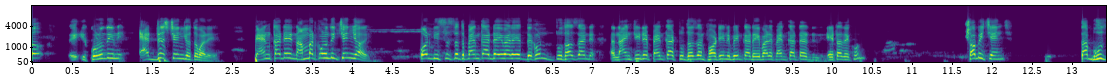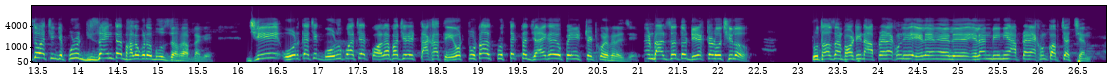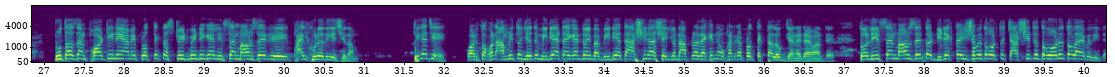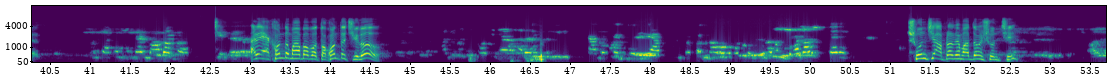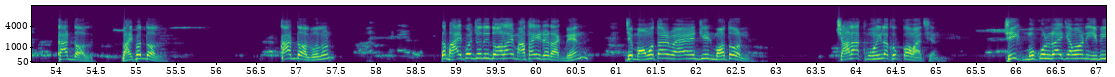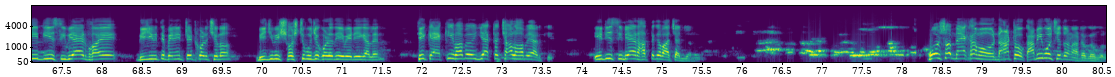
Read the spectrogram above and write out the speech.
কোনোদিন অ্যাড্রেস চেঞ্জ হতে পারে। প্যান কার্ডের নাম্বার কোনোদিন চেঞ্জ হয়? ওর বিশেষ তো প্যান কার্ডটা এবারে দেখুন টু থাউজেন্ড নাইনটিনের প্যান কার্ড টু থাউজেন্ড ফোরটিনের প্যান কার্ড এবারে প্যান কার্ডটা এটা দেখুন। সবই চেঞ্জ তা বুঝতে পারছেন যে পুরো ডিজাইনটা ভালো করে বুঝতে হবে আপনাকে। যে ওর কাছে গরু পাচার, কলা পাচারের টাকাতে ও টোটাল প্রত্যেকটা জায়গায় ও পেনিট্রেট করে ফেলেছে। বালসার তো ডিরেক্টরও ছিল। টু থাউজেন্ড ফোরটিন আপনারা এখন এলএন এলএন বি নিয়ে আপনারা এখন কপচাচ্ছেন টু থাউজেন্ড আমি প্রত্যেকটা স্ট্রিট মিটিং এ লিপস অ্যান্ড বাউন্সের ফাইল খুলে দিয়েছিলাম। ঠিক আছে? তখন আমি তো যেহেতু মিডিয়া টাইগার নই বা মিডিয়াতে আসি না, সেই জন্য আপনারা দেখেন ওখানকার প্রত্যেকটা লোক জানে ডায়মন্ডের তো লিপস অ্যান্ড বাউন্সের তো ডিরেক্টর হিসেবে তো ওর চার্জশিটে তো ওরই তো লাইবিলিটার আরে এখন তো মা বাবা তখন তো ছিল। শুনছি, আপনাদের মাধ্যমে শুনছি। কার দল? ভাইপোর দল? কার দল বলুন? তা ভাইপোর যদি দল হয়, মাথায় এটা রাখবেন যে মমতা ব্যানার্জির মতন চালাক মহিলা খুব কম আছেন। ঠিক মুকুল রায় যেমন ইবিডি সিবিআই এর ভয়ে বিজেপিতে পেনিট্রেট করেছিল, বিজেপি ষষ্ঠী পুজো করে দিয়ে বেরিয়ে গেলেন। ঠিক একইভাবে ওই যে একটা চাল হবে আর কি, ইডি সিবিআই এর হাত থেকে বাঁচার জন্য। ও সব ন্যাকামো, নাটক, আমি বলছি তো নাটক ওগুলো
